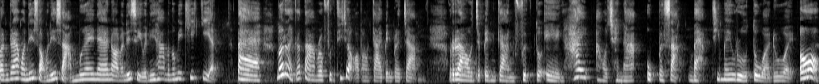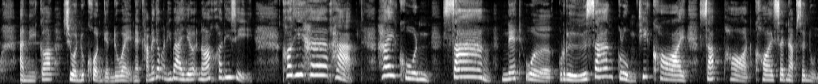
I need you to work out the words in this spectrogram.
วันแรกวันที่ 2 วันที่ 3 เมื่อยแน่นอนวันที่ 4 วันที่ 5 มันต้องมีขี้เกียจแต่เมื่อไหร่ก็ตามเราฝึกที่จะออกกำลังกายเป็นประจำ เราจะเป็นการฝึกตัวเองให้เอาชนะอุปสรรคแบบที่ไม่รู้ตัวด้วย โอ้อันนี้ก็ชวนทุกคนกันด้วยนะคะไม่ต้องอธิบายเยอะเนาะข้อที่ 4 ข้อที่ 5 ค่ะ ให้คุณสร้าง network หรือสร้างกลุ่มที่คอย support คอยสนับสนุน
